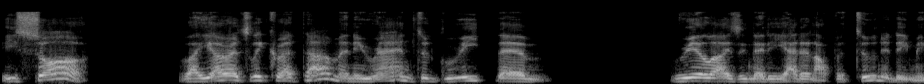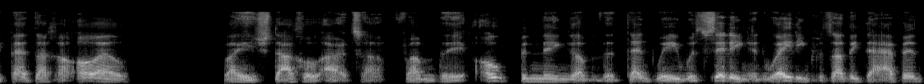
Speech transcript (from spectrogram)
He saw Vayaretz Likratam and he ran to greet them, realizing that he had an opportunity, Mipetach Arza, from the opening of the tent where he was sitting and waiting for something to happen.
